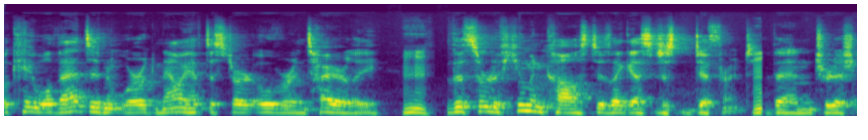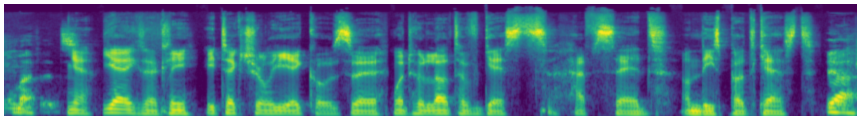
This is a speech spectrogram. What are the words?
okay, well, that didn't work. Now I have to start over entirely. Mm. The sort of human cost is, I guess, just different mm. than traditional methods. Yeah, yeah, exactly. It actually echoes uh, what a lot of guests have said on this podcast. Yeah.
